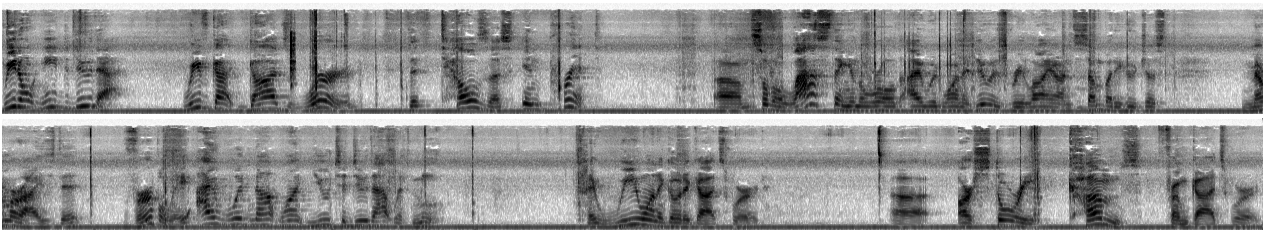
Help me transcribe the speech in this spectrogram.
We don't need to do that. We've got God's word that tells us in print um, so the last thing in the world I would want to do is rely on somebody who just memorized it verbally, I would not want you to do that with me. Okay, we want to go to God's Word. Uh, our story comes from God's Word.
